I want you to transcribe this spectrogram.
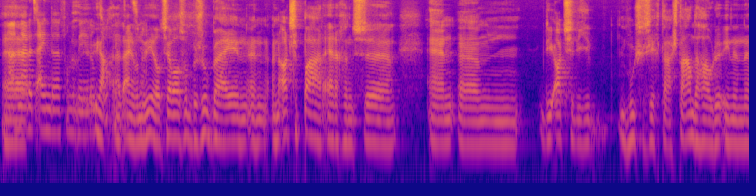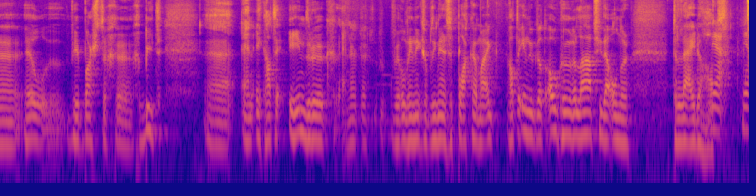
Eh, naar het einde van de wereld. Ja, toch? aan het einde van de wereld. Zij was op bezoek bij een, een, een artsenpaar ergens. eh, en ehm, die artsen die moesten zich daar staande houden in een heel weerbarstig gebied. En ik had de indruk, en ik wilde niks op die mensen plakken, maar ik had de indruk dat ook hun relatie daaronder te lijden had. Ja, ja.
